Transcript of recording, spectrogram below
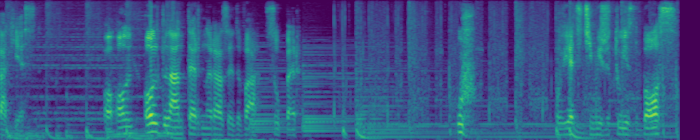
Tak jest. O, Old, Old Lantern razy dwa, super. Uff. Powiedzcie mi, że tu jest boss.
